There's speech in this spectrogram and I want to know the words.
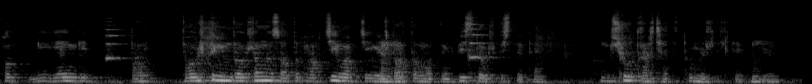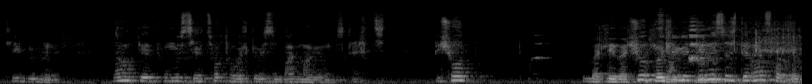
тог яг дол- тоглолтын юм тоглоомноос одоо PUBG PUBG ингэж Dota мод ингэ бис тоглолт шүү дээ. Хүмүүс шууд гарч чаддгүй юм байл л дээ. Тэрийг би бүр ингэ Наад тэгээд хүмүүс яг цуг тоглолтог байсан баг магийн хүмүүс гайхчих. Би шууд Болиг бол шууд болигээ тэрнээс л тэр ганц тоглоо.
